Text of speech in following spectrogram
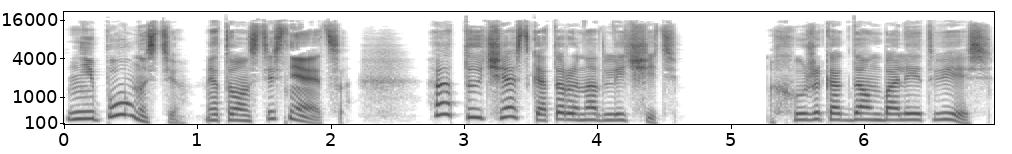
не полностью, это он стесняется, а ту часть, которую надо лечить. Хуже, когда он болеет весь.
